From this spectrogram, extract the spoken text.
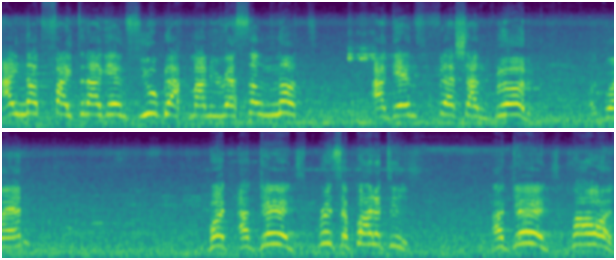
I not fighting against you, black man. We wrestle not against flesh and blood. But go ahead. But against principalities, against powers,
